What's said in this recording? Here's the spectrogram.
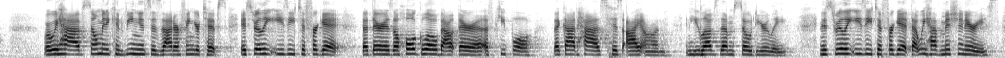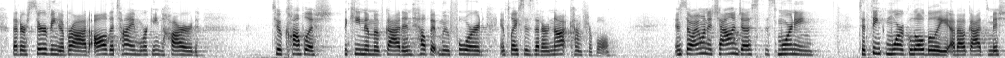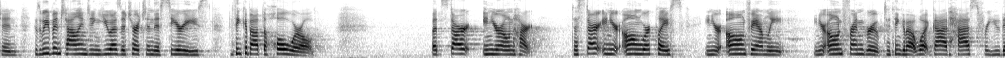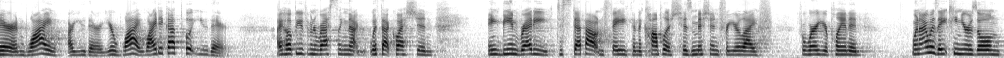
where we have so many conveniences at our fingertips. It's really easy to forget that there is a whole globe out there of people that God has his eye on, and he loves them so dearly. And it's really easy to forget that we have missionaries that are serving abroad all the time, working hard to accomplish the kingdom of God and help it move forward in places that are not comfortable. And so I want to challenge us this morning to think more globally about God's mission, because we've been challenging you as a church in this series to think about the whole world. But start in your own heart, to start in your own workplace, in your own family, in your own friend group, to think about what God has for you there and why are you there? Your why. Why did God put you there? I hope you've been wrestling that, with that question and being ready to step out in faith and accomplish His mission for your life, for where you're planted. When I was 18 years old,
